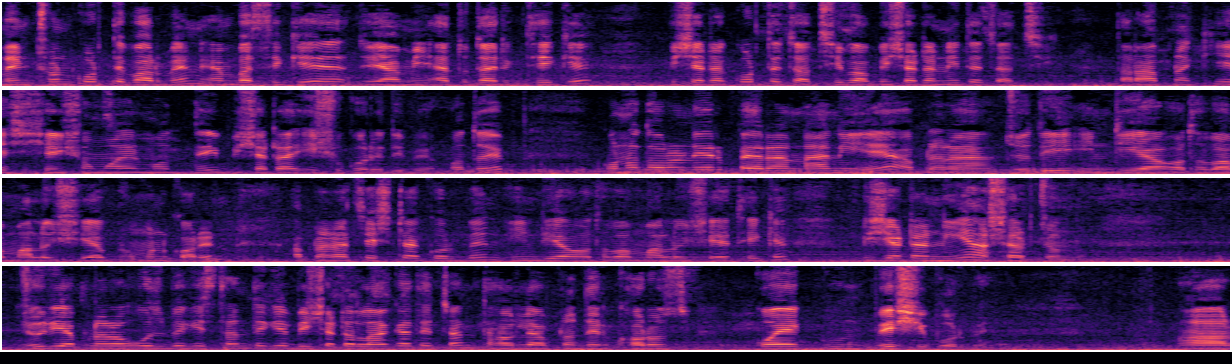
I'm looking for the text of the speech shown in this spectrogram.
মেনশন করতে পারবেন অ্যাম্বাসিকে যে আমি এত তারিখ থেকে ভিসাটা করতে চাচ্ছি বা ভিসাটা নিতে চাচ্ছি। তারা আপনাকে সেই সময়ের মধ্যেই ভিসাটা ইস্যু করে দিবে। অতএব কোনো ধরনের প্যারা না নিয়ে আপনারা যদি ইন্ডিয়া অথবা মালয়েশিয়া ভ্রমণ করেন, আপনারা চেষ্টা করবেন ইন্ডিয়া অথবা মালয়েশিয়া থেকে ভিসাটা নিয়ে আসার জন্য। যদি আপনারা উজবেকিস্তান থেকে ভিসাটা লাগাতে চান, তাহলে আপনাদের খরচ কয়েক গুণ বেশি পড়বে। আর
